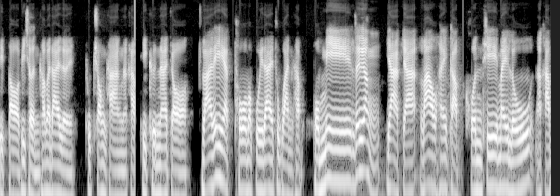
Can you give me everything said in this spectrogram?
ติดต่อพี่เฉินเข้ามาได้เลย ทุกช่องทางนะครับ ที่ขึ้นหน้าจอ รายละเอียดโทรมาคุยได้ทุกวันครับ ผมมีเรื่องอยากจะเล่าให้กับคนที่ไม่รู้นะครับ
